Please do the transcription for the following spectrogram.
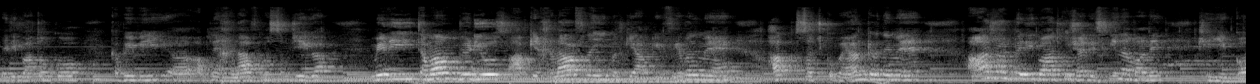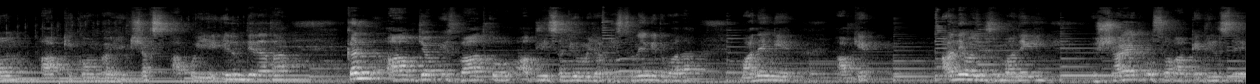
मेरी बातों को कभी भी अपने खिलाफ मत समझिएगा। मेरी तमाम वीडियोस आपके खिलाफ नहीं, बल्कि आपके फेवर में है, हक सच को बयान करने में है। आज आप मेरी बात को शायद इसलिए ना माने कि ये कौम, आपकी कौम का एक शख्स आपको ये इल्म दे रहा था। कल आप जब इस बात को अगली सदियों में जब सुनेंगे दोबारा, मानेंगे, आपके आने वाली नस्ल मानेगी तो शायद उस वक्त आपके दिल से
